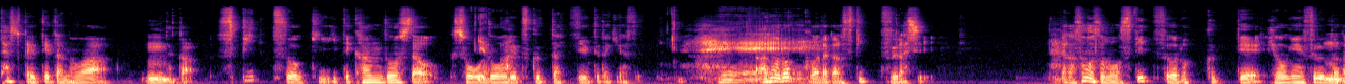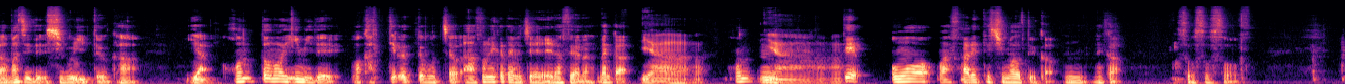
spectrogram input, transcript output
確か言ってたのは、うんなん。か、スピッツを聞いて感動した衝動で作ったって言ってた気がする。へーあのロックはだからスピッツらしい。だからそもそもスピッツをロックって表現するのがマジで渋いというか、いや、本当の意味で分かってるって思っちゃう。あ、その言い方めっちゃ偉そうやな。なんか、いやほん、ー、いやー、って思わされてしまうというか、うん、なんか、そうそうそう。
